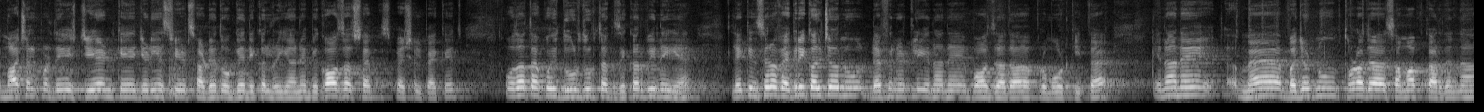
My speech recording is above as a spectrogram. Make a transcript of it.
Himachal Pradesh J and K ਜਿਹੜੀਆਂ ਸਟੇਟ ਸਾਡੇ ਤੋਂ ਅੱਗੇ ਨਿਕਲ ਰਹੀਆਂ ਨੇ ਬਿਕੋਜ਼ ਆਫ ਸਪੈਸ਼ਲ ਪੈਕੇਜ ਉਹਦਾ ਤਾਂ ਕੋਈ ਦੂਰ ਦੂਰ ਤੱਕ ਜ਼ਿਕਰ ਵੀ ਨਹੀਂ ਹੈ। ਲੇਕਿਨ ਸਿਰਫ ਐਗਰੀਕਲਚਰ ਨੂੰ ਡੈਫੀਨਿਟਲੀ ਇਹਨਾਂ ਨੇ ਬਹੁਤ ਜ਼ਿਆਦਾ ਪ੍ਰਮੋਟ ਕੀਤਾ ਹੈ। ਇਹਨਾਂ ਨੇ, ਮੈਂ ਬਜਟ ਨੂੰ ਥੋੜਾ ਜਿਹਾ ਸਮ ਅਪ ਕਰ ਦਿੰਦਾ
